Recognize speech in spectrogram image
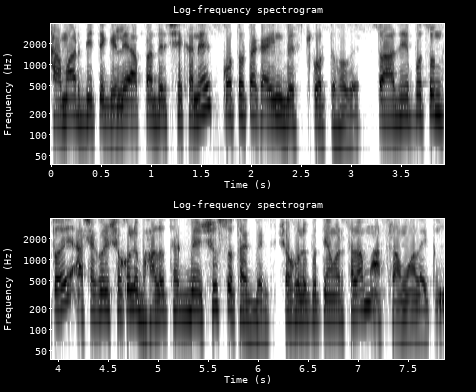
খামার দিতে গেলে আপনাদের সেখানে কত টাকা ইনভেস্ট করতে হবে। তো আজ এ পর্যন্তই। আশা করি সকলে ভালো থাকবেন, সুস্থ থাকবেন। সকলের প্রতি আমার সালাম। আসসালামু আলাইকুম।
